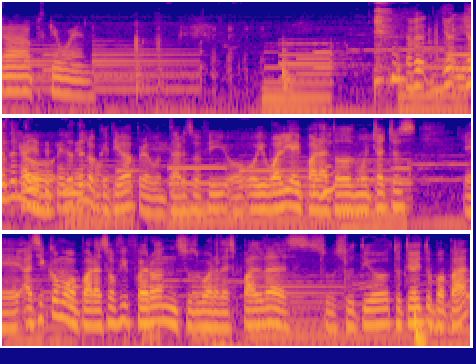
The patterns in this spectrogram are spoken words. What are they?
Ah, pues qué bueno. A ver, yo, yo, de lo, yo de lo que te iba a preguntar, Sofi, o, o igual y ahí para todos muchachos, eh, así como para Sofi fueron sus guardaespaldas, su, su tío, tu tío y tu papá,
